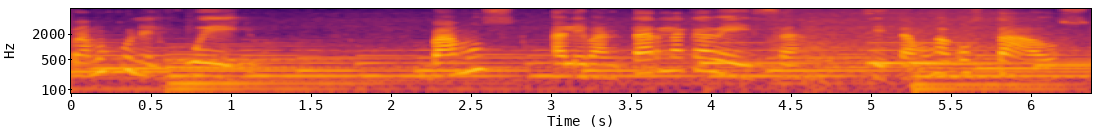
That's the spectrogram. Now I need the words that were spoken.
Vamos con el cuello. Vamos a levantar la cabeza si estamos acostados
